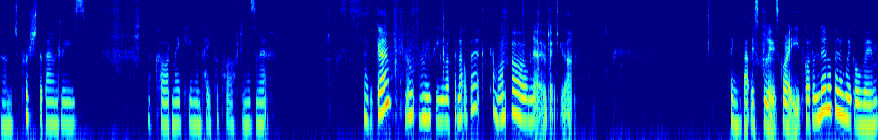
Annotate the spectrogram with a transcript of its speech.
and push the boundaries of card making and paper crafting, isn't it? There we go. Oh, move you up a little bit. Come on. Oh, no, don't do that. Think about this glue. It's great. You've got a little bit of wiggle room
